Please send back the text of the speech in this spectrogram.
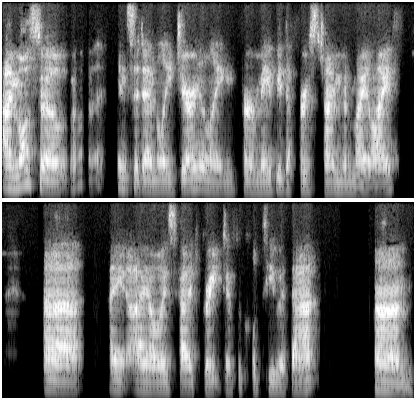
I'm also uh, incidentally journaling for maybe the first time in my life. Uh, I, I, always had great difficulty with that. Um,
